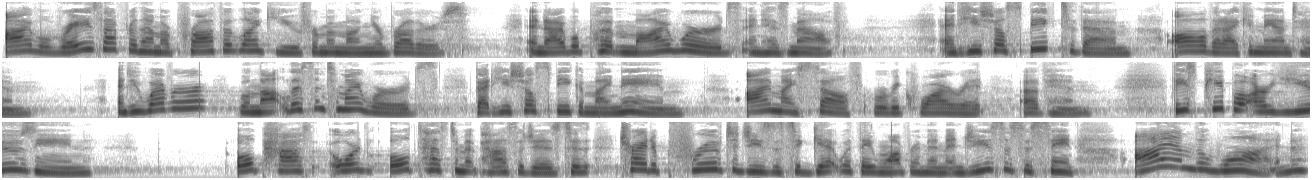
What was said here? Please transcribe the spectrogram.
I will raise up for them a prophet like you from among your brothers, and I will put my words in his mouth, and he shall speak to them all that I command him. And whoever will not listen to my words that he shall speak in my name, I myself will require it of him. These people are using Old, Pas- Old Testament passages to try to prove to Jesus to get what they want from him. And Jesus is saying, I am the one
